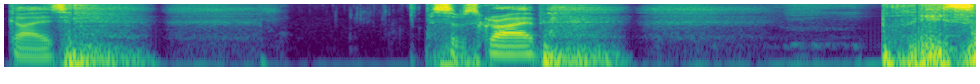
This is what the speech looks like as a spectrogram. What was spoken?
Guys, subscribe, please.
